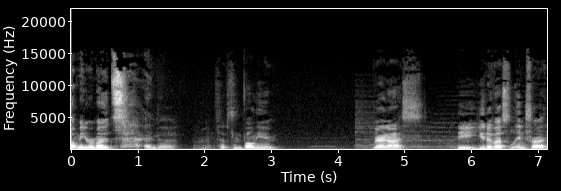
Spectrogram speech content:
Got me remotes and uh, let's have some volume. Very nice. The universal intro.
